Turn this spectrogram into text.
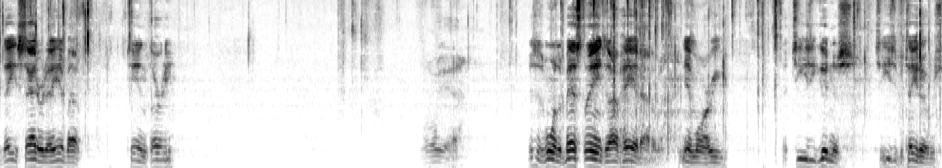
Today's Saturday, about 10.30. Oh yeah. This is one of the best things I've had out of an MRE. That cheesy goodness, cheesy potatoes.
